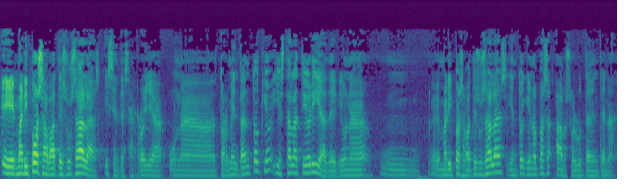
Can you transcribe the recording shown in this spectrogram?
Eh, mariposa bate sus alas y se desarrolla una tormenta en Tokio y está la teoría de que una mm, eh, mariposa bate sus alas y en Tokio no pasa absolutamente nada.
